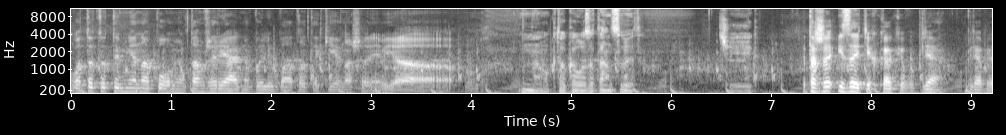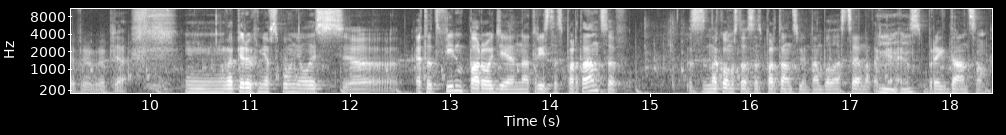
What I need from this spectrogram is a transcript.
вот это ты мне напомнил, там же реально были батлы такие в наше время. Я... ну, кто кого затанцует. Чик. Это же из этих, как его, бля, бля, бля, бля, бля, Во-первых, мне вспомнилось э, этот фильм, пародия на 300 спартанцев, знакомство со спартанцами, там была сцена такая Мгм. с брейкдансом.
